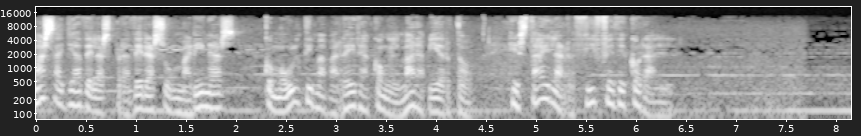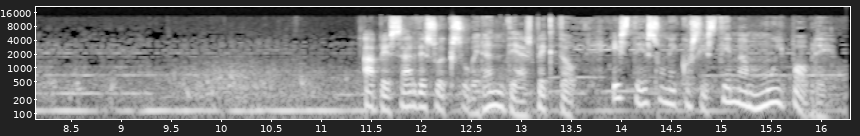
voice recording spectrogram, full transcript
Más allá de las praderas submarinas, como última barrera con el mar abierto, está el arrecife de coral. A pesar de su exuberante aspecto, este es un ecosistema muy pobre.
